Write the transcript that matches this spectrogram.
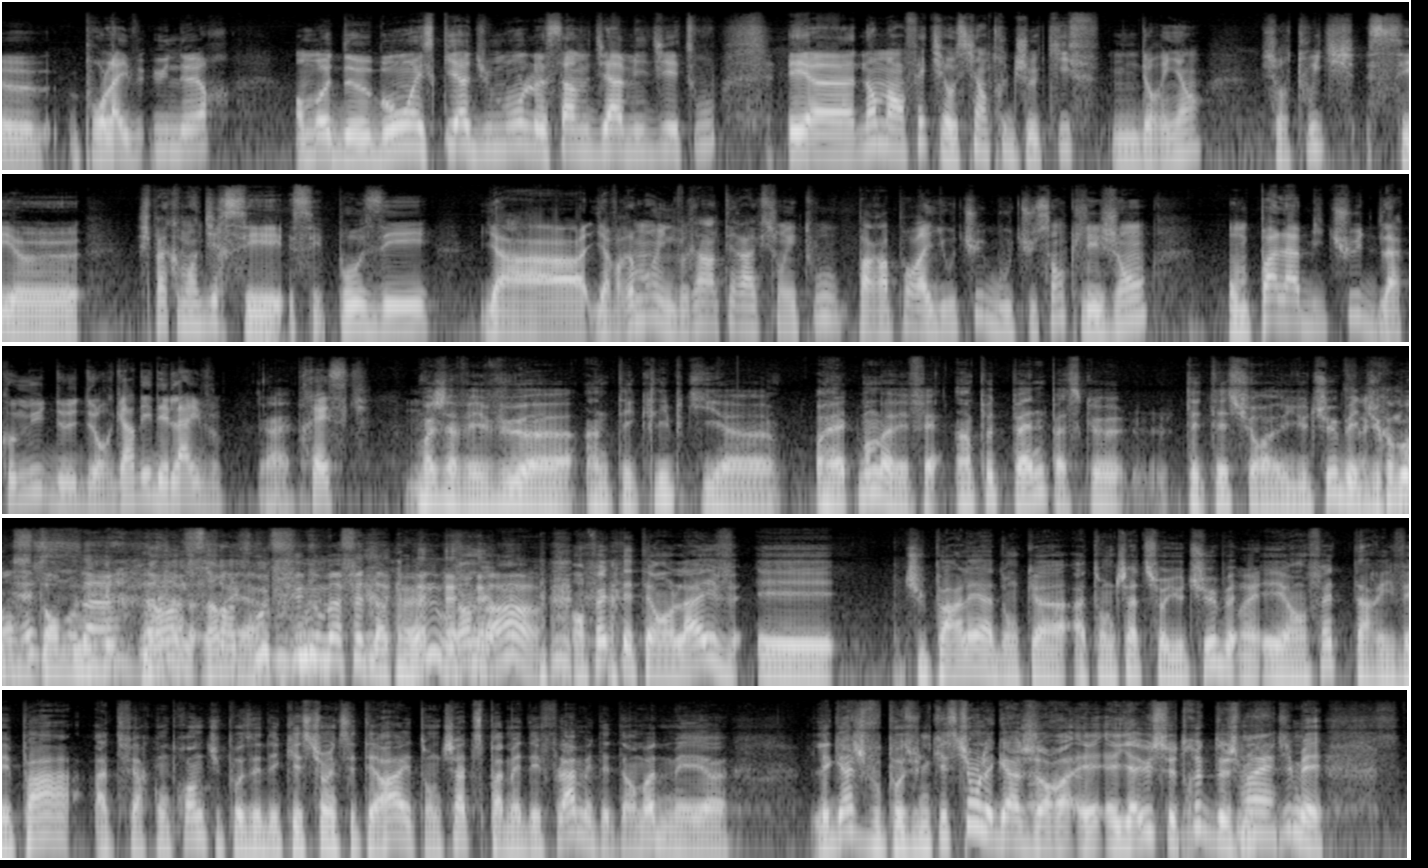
pour live une heure en mode euh, bon est-ce qu'il y a du monde le samedi à midi et tout? Et euh, non mais en fait il y a aussi un truc que je kiffe mine de rien sur Twitch, c'est euh, je sais pas comment dire, c'est c'est posé. Il y a, y a vraiment une vraie interaction et tout par rapport à YouTube où tu sens que les gens ont pas l'habitude, la commu, de, de regarder des lives. Ouais. Presque. Moi, j'avais vu euh, un de tes clips qui, euh, honnêtement, m'avait fait un peu de peine parce que t'étais sur euh, YouTube et du coup. d'emblée. Non, non, non, mais Écoute, tu nous m'as fait de la peine. Non, mais- voilà. En fait, t'étais en live et tu parlais à, donc à, à ton chat sur YouTube Ouais. et en fait, t'arrivais pas à te faire comprendre. Tu posais des questions, etc. Et ton chat spammait des flammes et t'étais en mode, mais euh, les gars, je vous pose une question, les gars. Genre, et il y a eu ce truc de, je me suis dit, mais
